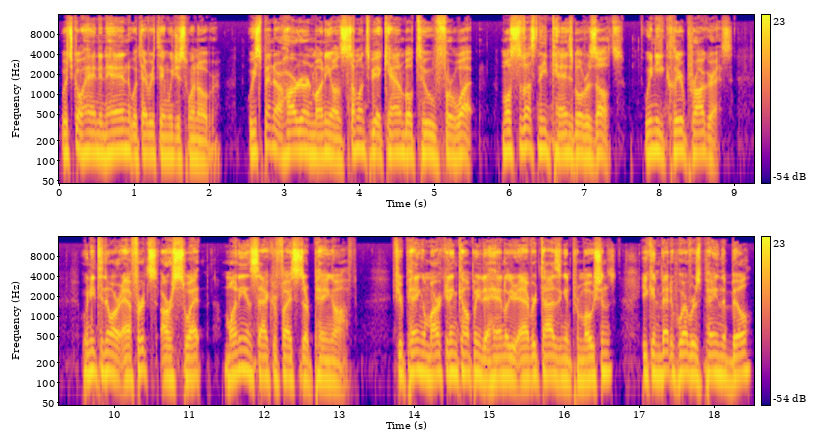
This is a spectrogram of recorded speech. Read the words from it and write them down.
which go hand in hand with everything we just went over. We spend our hard earned money on someone to be accountable to for what? Most of us need tangible results. We need clear progress. We need to know our efforts, our sweat, money, and sacrifices are paying off. If you're paying a marketing company to handle your advertising and promotions, you can bet whoever's paying the bill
